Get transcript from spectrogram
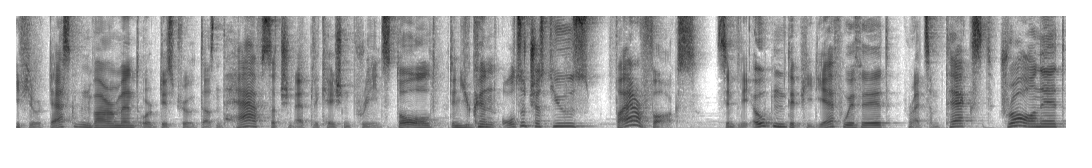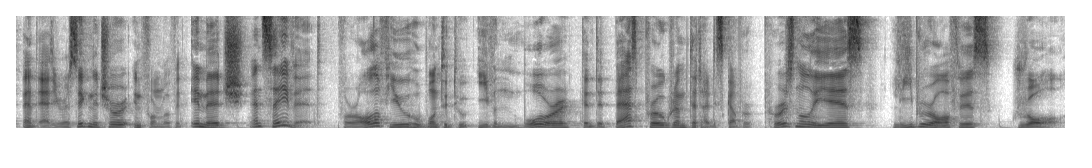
If your desktop environment or distro doesn't have such an application pre-installed, then you can also just use Firefox. Simply open the PDF with it, write some text, draw on it and add your signature in form of an image and save it. For all of you who want to do even more, then the best program that I discovered personally is LibreOffice Draw.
